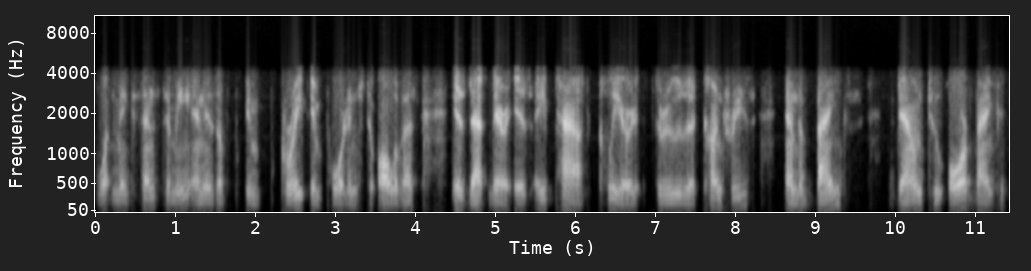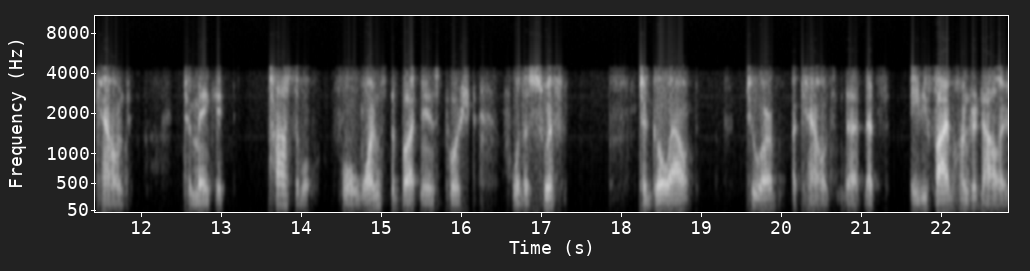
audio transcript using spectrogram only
what makes sense to me and is of great importance to all of us is that there is a path cleared through the countries and the banks down to our bank account to make it possible for once the button is pushed for the SWIFT to go out to our account that that's $8500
